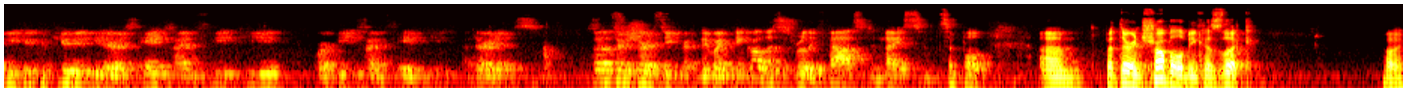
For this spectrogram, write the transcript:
And you can compute it either as a times bp or b times ap. And there it is. So that's their shared secret. They might think, oh, this is really fast and nice and simple. Um, but they're in trouble because look, well,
